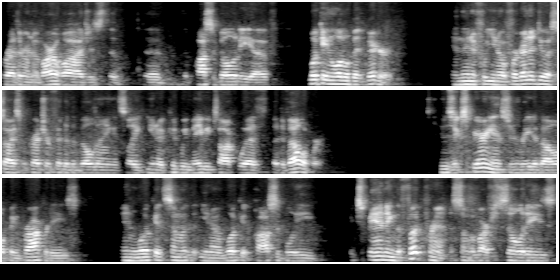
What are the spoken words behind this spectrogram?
brethren of our lodge is the, the the possibility of looking a little bit bigger and then if we, you know, if we're going to do a seismic retrofit of the building, it's like, you know, could we maybe talk with a developer who's experienced in redeveloping properties and look at some of the, you know, look at possibly expanding the footprint of some of our facilities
